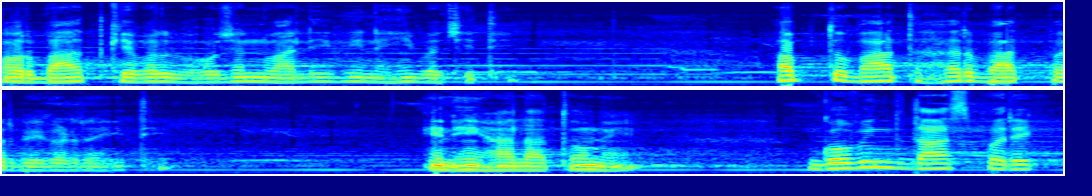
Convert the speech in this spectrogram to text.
और बात केवल भोजन वाली भी नहीं बची थी। अब तो बात हर बात पर बिगड़ रही थी। इन्हीं हालातों में गोविंद दास पर एक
